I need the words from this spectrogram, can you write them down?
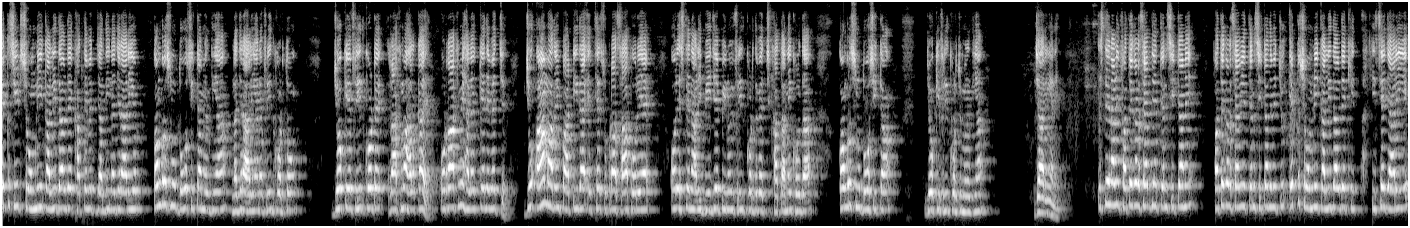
ਇੱਕ ਸੀਟ ਸ਼੍ਰੋਮਣੀ ਅਕਾਲੀ ਦਲ ਦੇ ਖਾਤੇ ਵਿੱਚ ਜਾਂਦੀ ਨਜ਼ਰ ਆ ਰਹੀ ਹੈ ਔਰ ਕਾਂਗਰਸ ਨੂੰ ਦੋ ਸੀਟਾਂ ਮਿਲਦੀਆਂ ਨਜ਼ਰ ਆ ਰਹੀਆਂ ਨੇ ਫਰੀਦਕੋਟ ਤੋਂ। ਜੋ ਕਿ ਫਰੀਦਕੋਟ ਰਾਖਵਾਂ ਹਲਕਾ ਹੈ ਔਰ ਰਾਖਵੇਂ ਹਲਕੇ ਦੇ ਵਿੱਚ ਜੋ ਆਮ ਆਦਮੀ ਪਾਰਟੀ ਦਾ ਇੱਥੇ ਸੁਪੜਾ ਸਾਫ਼ ਹੋ ਰਿਹਾ ਹੈ ਔਰ ਇਸ ਦੇ ਨਾਲ ਹੀ ਬੀਜੇਪੀ ਨੂੰ ਵੀ ਫਰੀਦਕੋਟ ਦੇ ਵਿੱਚ ਖਾਤਾ ਨਹੀਂ ਖੁੱਲਦਾ, ਕਾਂਗਰਸ ਨੂੰ ਦੋ ਸੀਟਾਂ ਜੋ ਕਿ ਫਰੀਦਕੋਟ 'ਚ ਮਿਲਦੀਆਂ ਜਾ ਰਹੀਆਂ ਨੇ। ਇਸ ਦੇ ਨਾਲ ਹੀ ਫਤਿਹਗੜ੍ਹ ਸਾਹਿਬ ਦੀਆਂ ਤਿੰਨ ਸੀਟਾਂ ਨੇ। ਫਤਿਹਗੜ੍ਹ ਸਾਹਿਬ ਦੀਆਂ ਤਿੰਨ ਸੀਟਾਂ ਦੇ ਵਿੱਚੋਂ ਇੱਕ ਸ਼੍ਰੋਮਣੀ ਅਕਾਲੀ ਦਲ ਦੇ ਖਿ- ਹਿੱਸੇ ਜਾ ਰਹੀ ਹੈ।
